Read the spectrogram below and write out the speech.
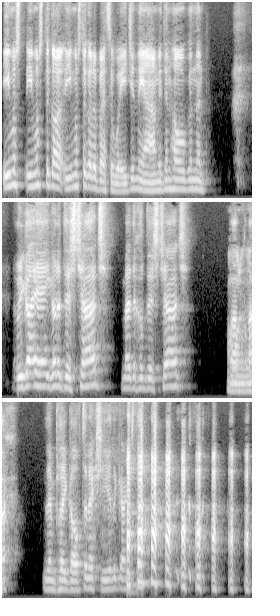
He must. He must have got. He must have got a better wage in the army than Hogan. Then. We got uh, he got a discharge, medical discharge, on one bad of them. back, and then play golf the next year, the gangster.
